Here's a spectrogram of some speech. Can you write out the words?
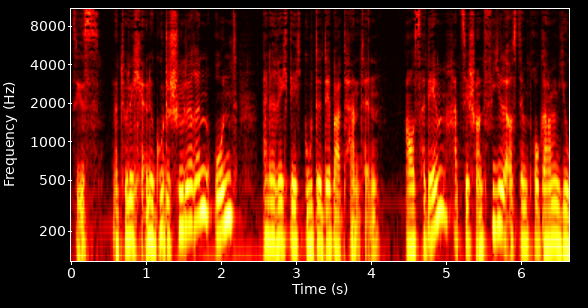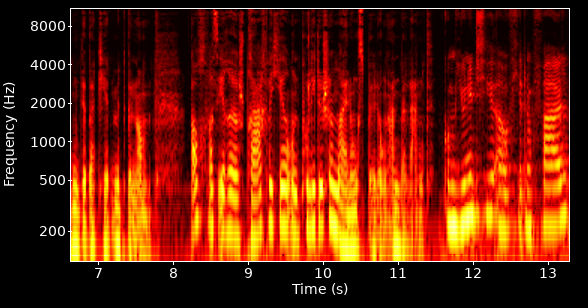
Sie ist natürlich eine gute Schülerin und eine richtig gute Debattantin. Außerdem hat sie schon viel aus dem Programm Jugend debattiert mitgenommen, auch was ihre sprachliche und politische Meinungsbildung anbelangt. Community auf jeden Fall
